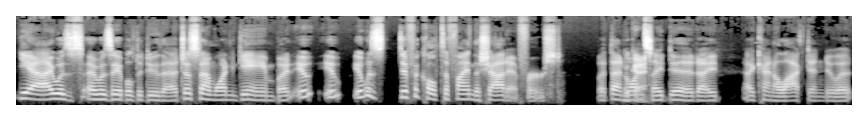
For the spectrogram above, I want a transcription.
Yeah, I was I was able to do that just on one game, but it it it was difficult to find the shot at first. But then Okay. once I did, I I kind of locked into it.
